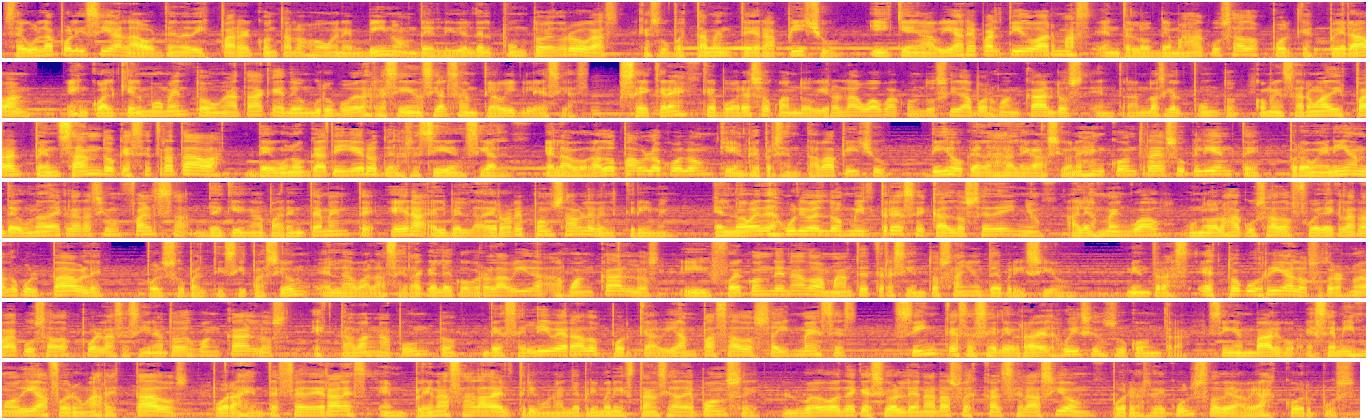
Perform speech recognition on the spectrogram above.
Según la policía, la orden de disparar contra los jóvenes vino del líder del punto de drogas, que supuestamente era Pichu, y quien había repartido armas entre los demás acusados porque esperaban en cualquier momento un ataque de un grupo de la residencial Santiago Iglesias. Se cree que por eso cuando vieron la guagua conducida por Juan Carlos entrando hacia el punto, comenzaron a disparar pensando que se trataba de unos gatilleros de la residencial. El abogado Pablo Colón, quien representaba a Pichu, dijo que las alegaciones en contra de su cliente provenían de una declaración falsa de quien aparentemente era el verdadero responsable del crimen. El 9 de julio del 2013, Carlos Cedeño, alias Menguau, uno de los acusados, fue declarado culpable por su participación en la balacera que le cobró la vida a Juan Carlos y fue condenado a más de 300 años de prisión. Mientras esto ocurría, los otros nueve acusados por el asesinato de Juan Carlos estaban a punto de ser liberados porque habían pasado seis meses sin que se celebrara el juicio en su contra. Sin embargo, ese mismo día fueron arrestados por agentes federales en plena sala del Tribunal de Primera Instancia de Ponce, luego de que se ordenara su escarcelación por el recurso de habeas corpus.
